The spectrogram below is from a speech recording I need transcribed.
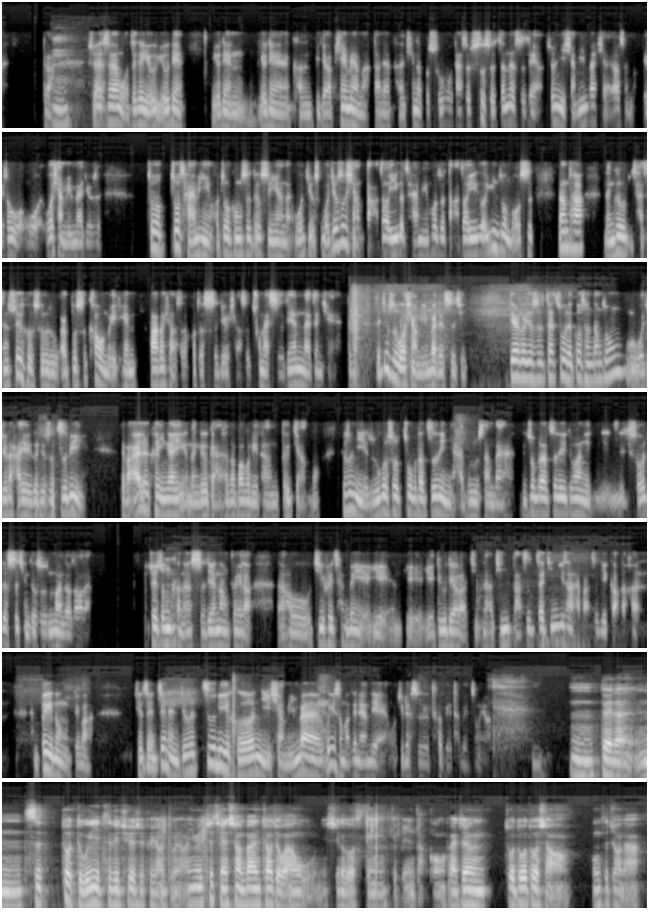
对吧？虽然虽然我这个有有点。有点有点可能比较片面嘛，大家可能听得不舒服，但是事实真的是这样，就是你想明白想要什么。比如说我我我想明白就是做做产品和做公司都是一样的，我就是我就是想打造一个产品或者打造一个运作模式，让它能够产生税后收入，而不是靠我每天八个小时或者十几个小时出卖时间来挣钱，对吧？这就是我想明白的事情。第二个就是在做的过程当中，我觉得还有一个就是自律。对吧？艾瑞克应该也能够感受到，包括李唐都讲过，就是你如果说做不到自律，你还不如上班。你做不到自律的话，你你你所有的事情都是乱糟糟的，最终可能时间浪费了，然后机会成本也也也也丢掉了，然后经把是在经济上还把自己搞得很很被动，对吧？其实这这点就是自律和你想明白为什么这两点，我觉得是特别特别重要的。嗯，嗯对的，嗯，自做独立自律确实非常重要。因为之前上班朝九晚五，你是一个螺丝钉，给别人打工，反正做多做少工资照拿，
